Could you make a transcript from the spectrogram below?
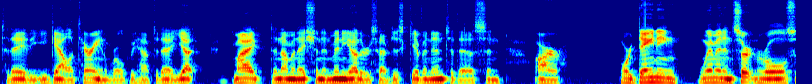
today, the egalitarian world we have today. Yet my denomination and many others have just given into this and are ordaining women in certain roles.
